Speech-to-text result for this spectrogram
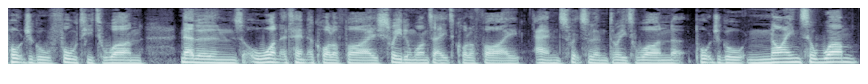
Portugal 40 to 1, Netherlands 1 to 10 to qualify, Sweden 1 to 8 to qualify, and Switzerland 3 to 1, Portugal 9 to 1.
